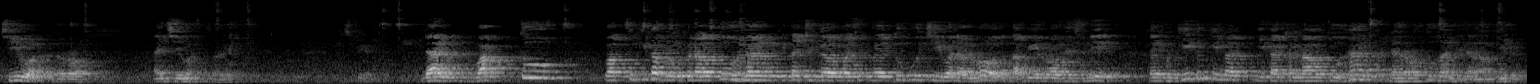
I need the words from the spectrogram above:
jiwa atau roh. Eh jiwa sorry. Dan waktu waktu kita belum kenal Tuhan kita juga masih punya tubuh jiwa dan roh tetapi rohnya sendiri. Dan begitu kita kita kenal Tuhan ada roh Tuhan di dalam kita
